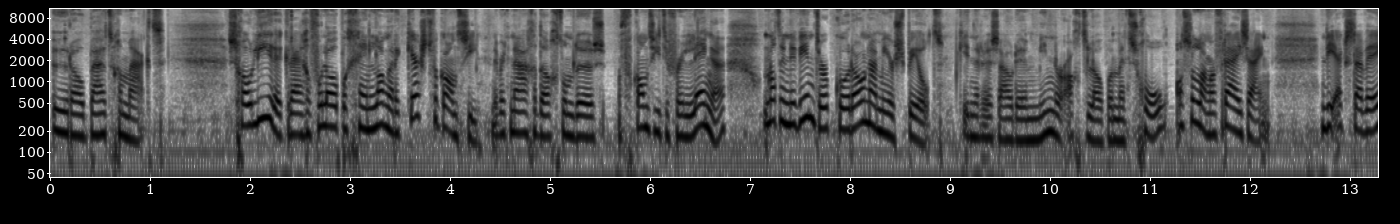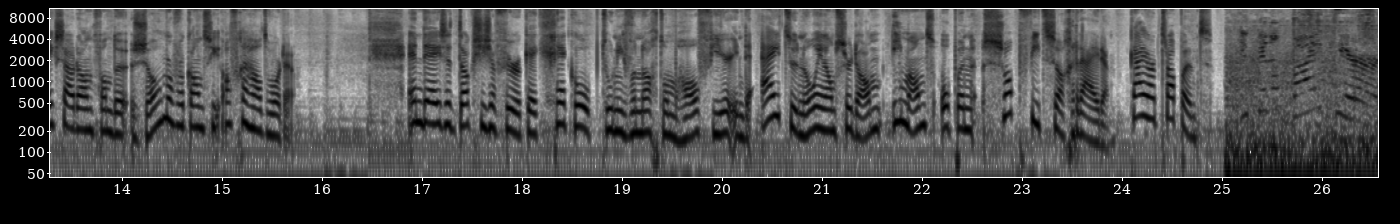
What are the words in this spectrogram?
euro buitgemaakt. Scholieren krijgen voorlopig geen langere kerstvakantie. Er werd nagedacht om de vakantie te verlengen... omdat in de winter corona meer speelt. Kinderen zouden minder achterlopen met school als ze langer vrij zijn. Die extra week zou dan van de zomervakantie afgehaald worden. En deze taxichauffeur keek gek op toen hij vannacht om half vier in de Eitunnel in Amsterdam... iemand op een swapfiets zag rijden. Keihard trappend. You cannot bike here.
